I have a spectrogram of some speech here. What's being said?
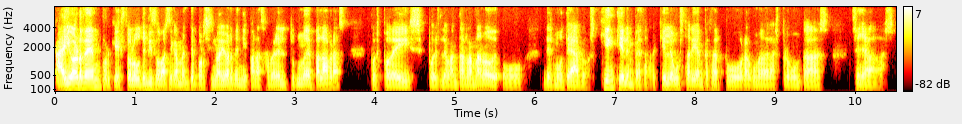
hay orden, porque esto lo utilizo básicamente por si no hay orden y para saber el turno de palabras, pues podéis pues, levantar la mano o desmutearlos. ¿Quién quiere empezar? ¿Quién le gustaría empezar por alguna de las preguntas señaladas?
